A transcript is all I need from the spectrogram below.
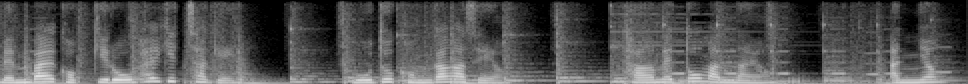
맨발 걷기로 활기차게 모두 건강하세요. 다음에 또 만나요. 안녕.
